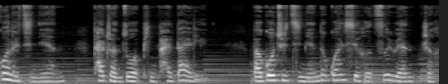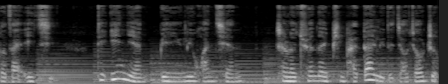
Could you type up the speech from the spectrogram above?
过了几年，他转做品牌代理，把过去几年的关系和资源整合在一起，第一年便盈利还钱，成了圈内品牌代理的佼佼者。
